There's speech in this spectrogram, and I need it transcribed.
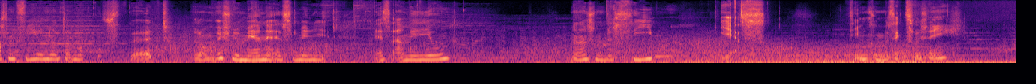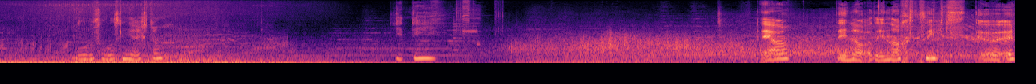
Und 1400 haben wir Geld. Darum ist viel mehr eine S-Mini. S eine Million. Na, schon bis 7. Yes. 7,6 wahrscheinlich. Oder sowas in die Richtung. Die, die. Ja, den, den 80. Äh,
